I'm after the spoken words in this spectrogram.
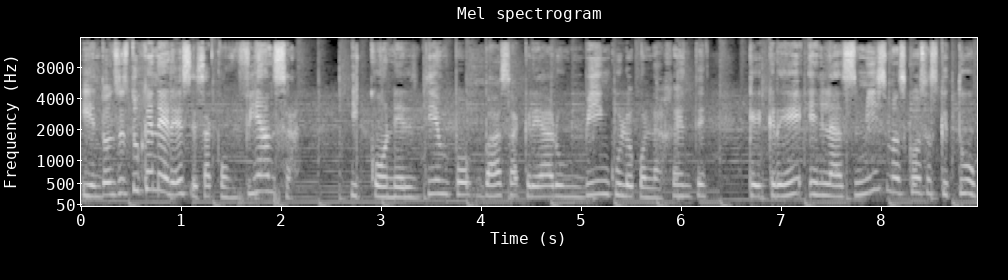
Y entonces tú generes esa confianza. Y con el tiempo vas a crear un vínculo con la gente que cree en las mismas cosas que tú,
